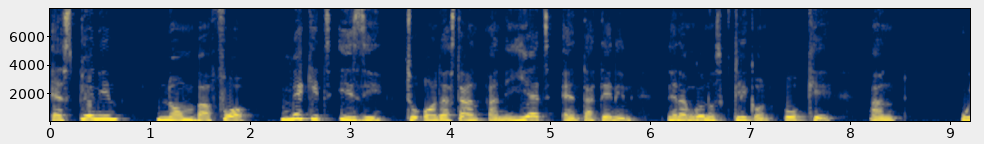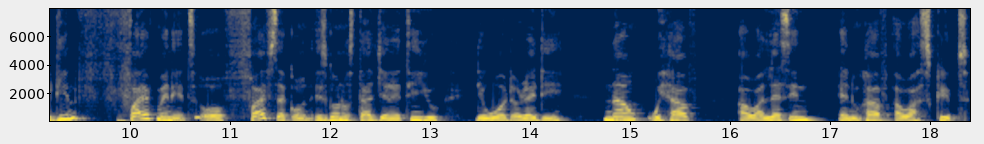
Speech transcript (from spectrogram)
explaining number four. Make it easy to understand and yet entertaining. Then I'm going to click on OK. And within five minutes or five seconds, it's going to start generating you the word already. Now we have our lesson and we have our script.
